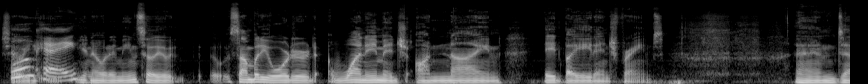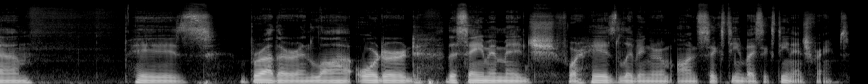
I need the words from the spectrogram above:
So you- Okay. you, know what I mean. So it, somebody ordered one image on nine eight by eight inch frames, and um, his brother-in-law ordered the same image for his living room on 16 by 16 inch frames.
